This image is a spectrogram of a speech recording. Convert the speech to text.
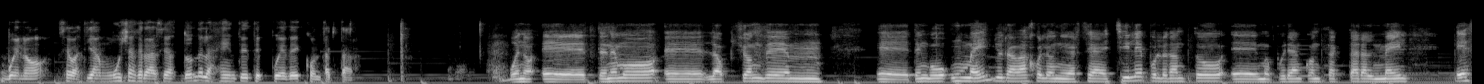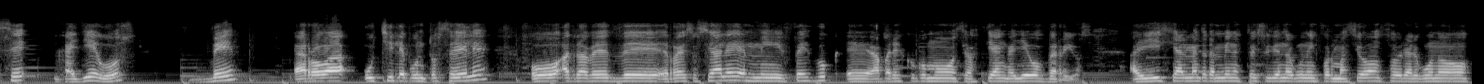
Bueno, Sebastián, muchas gracias. ¿Dónde la gente te puede contactar? Bueno, eh, tenemos eh, la opción de... Mm, eh, tengo un mail, yo trabajo en la Universidad de Chile, por lo tanto me podrían contactar al mail sgallegos b arroba uchile.cl o a través de redes sociales. En mi Facebook eh, aparezco como Sebastián Gallegos Berríos. Ahí generalmente también estoy subiendo alguna información sobre algunos...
